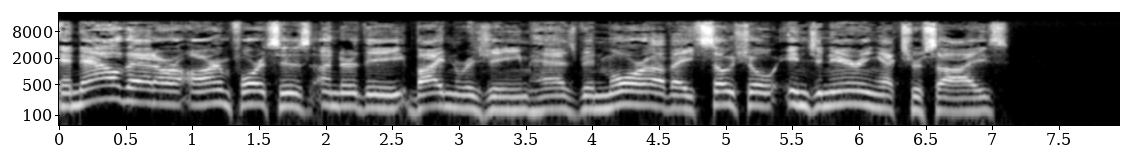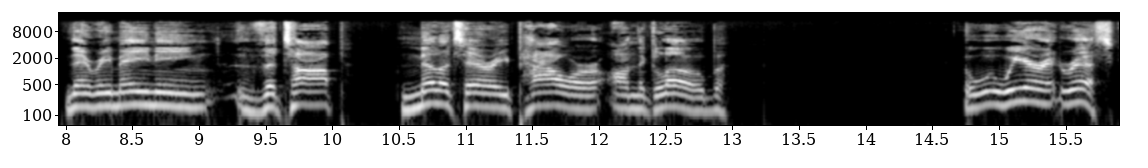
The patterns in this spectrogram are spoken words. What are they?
And now that our armed forces under the Biden regime has been more of a social engineering exercise than remaining the top military power on the globe, we are at risk.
